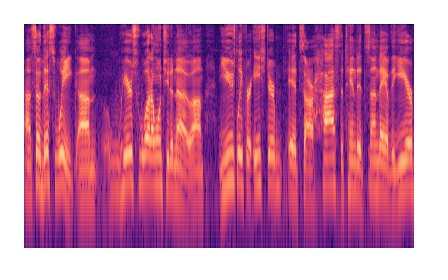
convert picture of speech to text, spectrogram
Uh, so this week, um, here's what I want you to know. Um, usually for Easter, it's our highest attended Sunday of the year,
